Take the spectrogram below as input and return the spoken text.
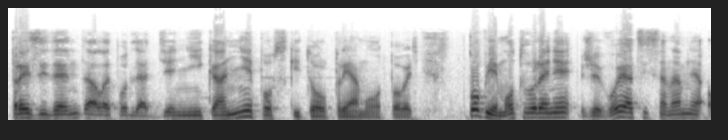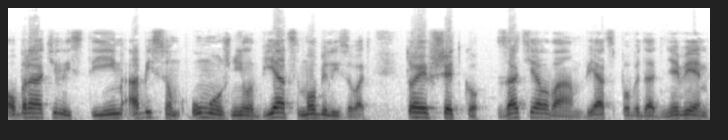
Prezident ale podľa denníka ne neposkytol priamu odpoveď. Poviem otvorene, že vojaci sa na mňa obrátili s tým, aby som umožnil viac mobilizovať. To je všetko. Zatiaľ vám viac povedať neviem,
